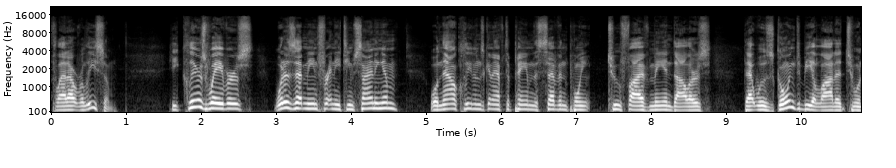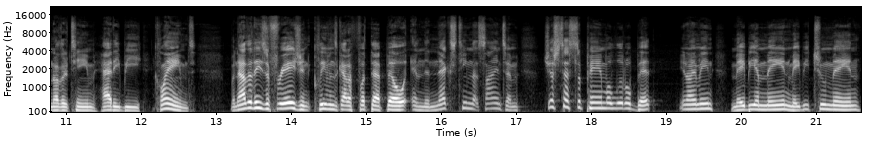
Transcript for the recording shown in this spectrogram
flat out release him. He clears waivers. What does that mean for any team signing him? Well, now Cleveland's going to have to pay him the seven point two five million dollars that was going to be allotted to another team had he be claimed. But now that he's a free agent, Cleveland's got to foot that bill, and the next team that signs him just has to pay him a little bit. You know what I mean? Maybe a million, maybe two million,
